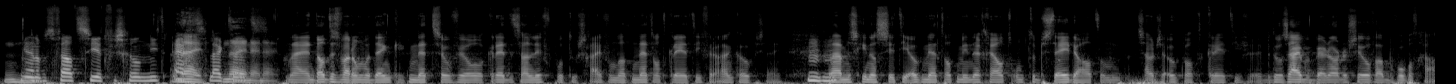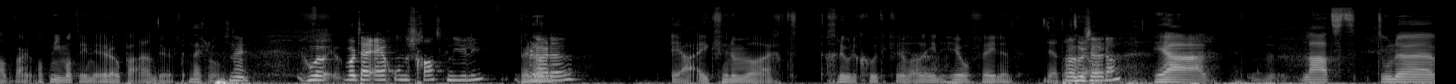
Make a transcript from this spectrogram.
Mhm. ja, en op het veld zie je het verschil niet echt, Nee. lijkt nee, het. nee, nee. Nee, en dat is waarom we denk ik net zoveel credits aan Liverpool toeschrijven. Omdat het net wat creatiever aankopen zijn. Mhm. Maar misschien als City ook net wat minder geld om te besteden had, dan zouden ze ook wat creatiever... Ik bedoel, zij hebben Bernardo Silva bijvoorbeeld gehaald, waar, wat niemand in Europa aandurfde. Dat klopt. Nee. Hoe, wordt hij erg onderschat, vinden jullie? Bernardo? Ja, ik vind hem wel echt gruwelijk goed. Ik vind hem alleen heel vervelend. Ja, dat Maar hoezo wel, dan? ja. Laatst, toen, eh,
